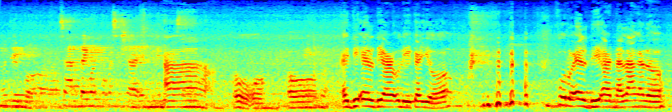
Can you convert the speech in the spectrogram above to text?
Hindi po. Sa Taiwan po kasi siya and hindi Ah, oo. Oh, ay di LDR uli kayo. Puro LDR na lang, ano?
